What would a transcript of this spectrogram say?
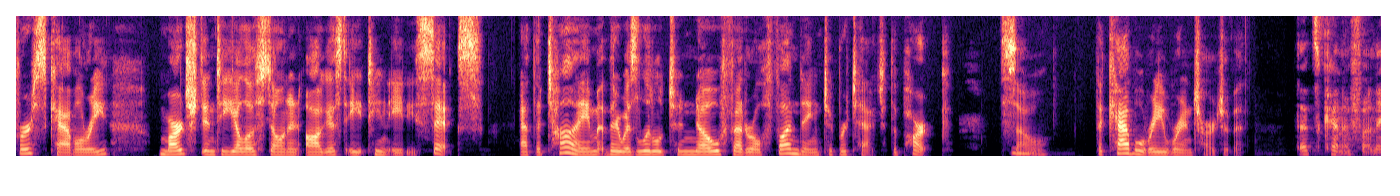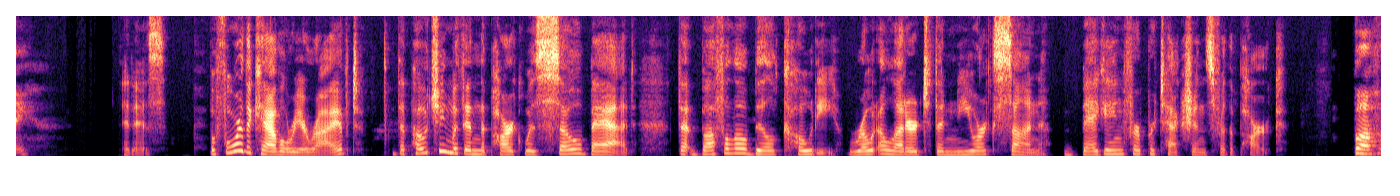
1st Cavalry, marched into Yellowstone in August 1886. At the time, there was little to no federal funding to protect the park. Hmm. So, the cavalry were in charge of it. That's kind of funny. It is. Before the cavalry arrived, the poaching within the park was so bad that Buffalo Bill Cody wrote a letter to the New York Sun begging for protections for the park. Buff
